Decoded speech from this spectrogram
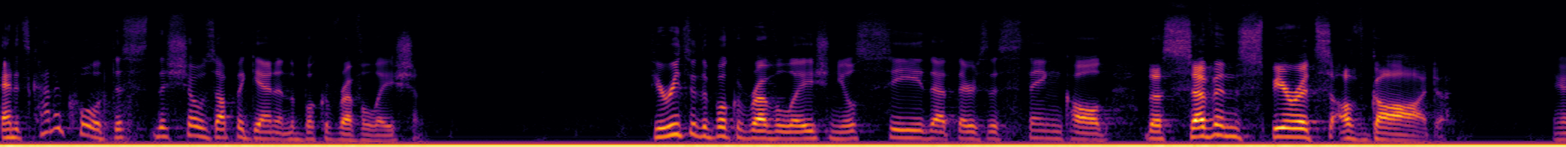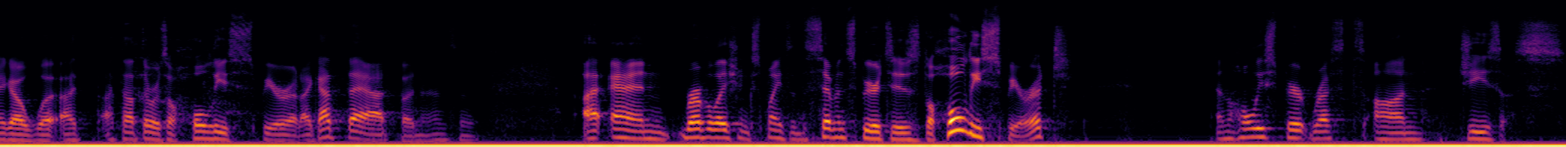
And it's kind of cool that this, this shows up again in the book of Revelation. If you read through the book of Revelation, you'll see that there's this thing called the seven spirits of God. And I go, what? I, I thought there was a Holy Spirit. I got that, but a, uh, and Revelation explains that the seven spirits is the Holy Spirit, and the Holy Spirit rests on Jesus.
